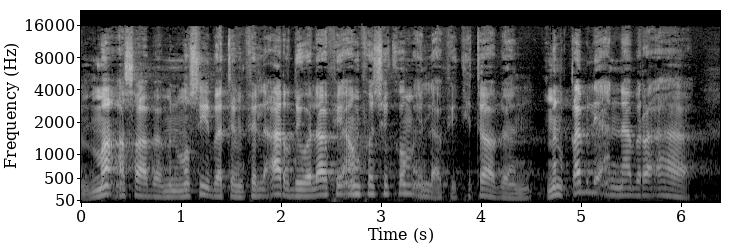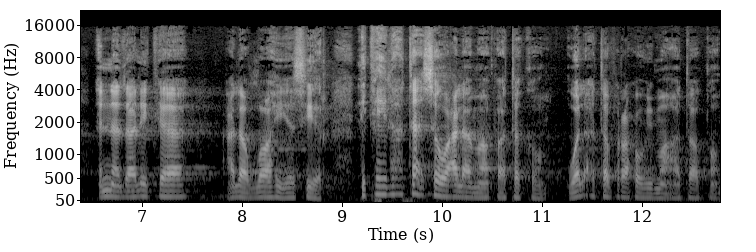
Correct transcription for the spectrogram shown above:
ما أصاب من مصيبة في الأرض ولا في أنفسكم إلا في كتاب من قبل أن نبرأها إن ذلك على الله يسير. لكي لا تأسوا على ما فاتكم ولا تفرحوا بما آتاكم.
